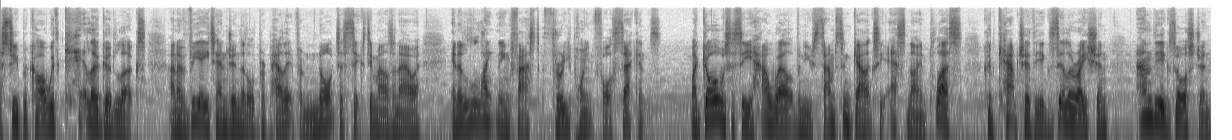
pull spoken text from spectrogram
A supercar with killer good looks and a V8 engine that'll propel it from 0 to 60 miles an hour in a lightning fast 3.4 seconds. My goal was to see how well the new Samsung Galaxy S9 Plus could capture the exhilaration and the exhaustion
